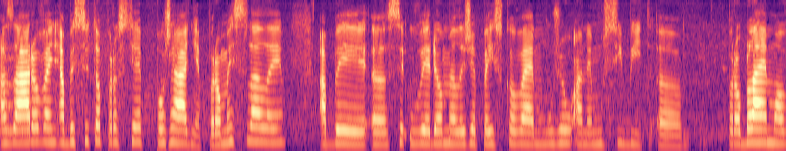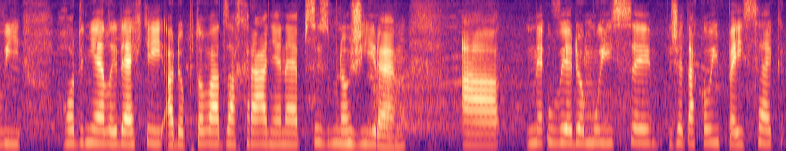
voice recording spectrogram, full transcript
a zároveň, aby si to prostě pořádně promysleli, aby uh, si uvědomili, že pejskové můžou a nemusí být uh, problémoví. Hodně lidé chtějí adoptovat zachráněné psy z množíren a neuvědomují si, že takový pejsek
